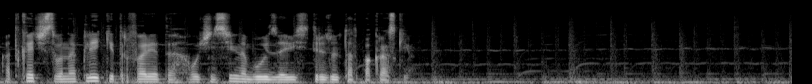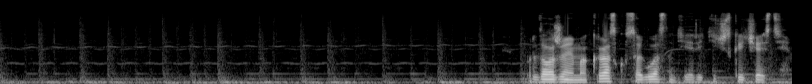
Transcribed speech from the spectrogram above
От качества наклейки трафарета очень сильно будет зависеть результат покраски. Продолжаем окраску согласно теоретической части.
